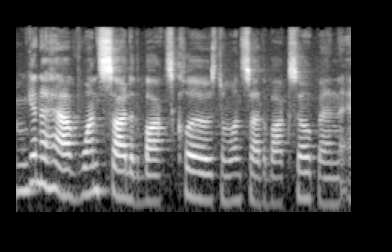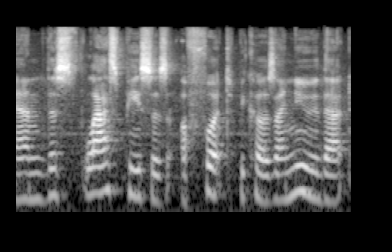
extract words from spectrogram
I'm going to have one side of the box closed and one side of the box open and this last piece is a foot because I knew that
